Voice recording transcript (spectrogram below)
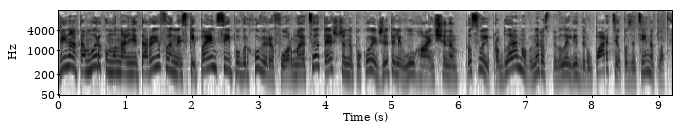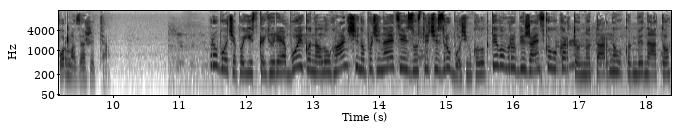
Війна та мир, комунальні тарифи, низькі пенсії, поверхові реформи це те, що непокоїть жителів Луганщини. Про свої проблеми вони розповіли лідеру партії Опозиційна платформа за життя. Робоча поїздка Юрія Бойко на Луганщину починається із зустрічі з робочим колективом Рубіжанського картонно-тарного комбінату.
